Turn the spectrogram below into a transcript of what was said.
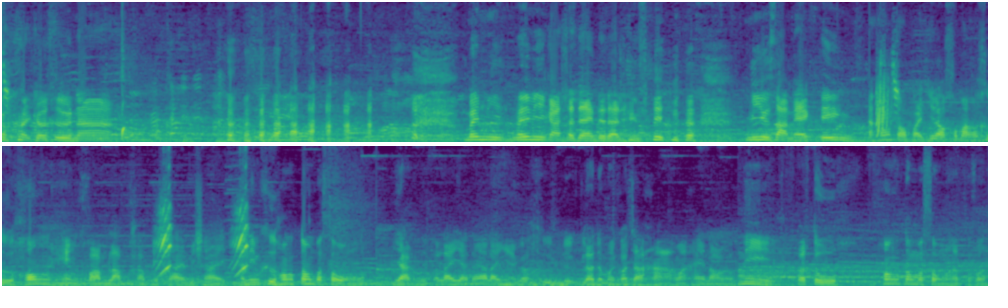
พี่อยก็คือหน้า ไม่มีไม่มีการแสดงใดๆทั้งสิ้น มีอยู่ 3 acting ห้องต่อไปที่เราเข้ามาก็คือห้องแห่งความลับครับไม่ใช่ไม่ใช่ อันนี้คือห้องต้องประสงค์ อยากนึกอะไรอยากได้อะไรเงี้ยก็คือนึกแล้วเดี๋ยวมันก็จะหามาให้เรา นี่ประตูห้องต้องประสงค์ครับทุกคน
